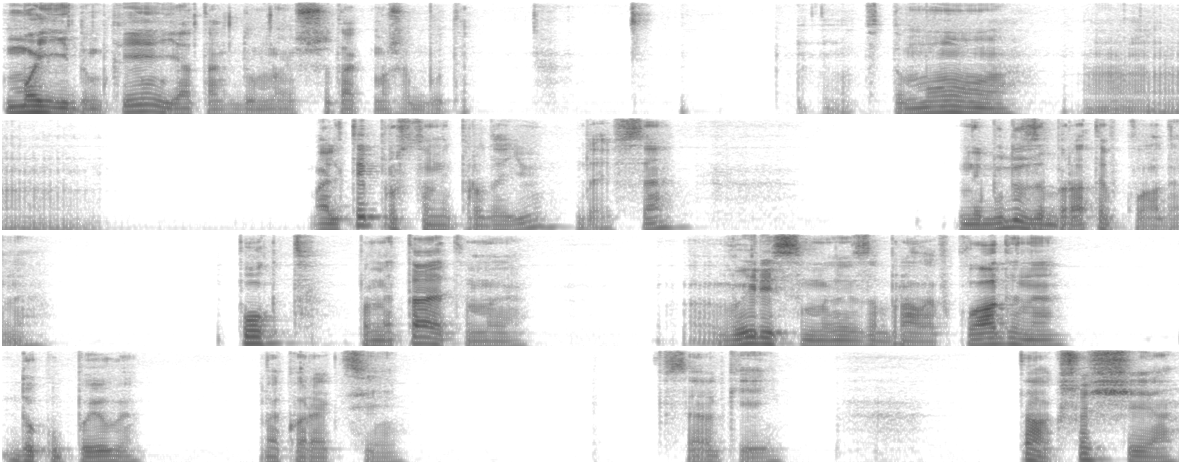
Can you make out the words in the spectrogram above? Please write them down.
мої думки, я так думаю, що так може бути. От, тому е- альти просто не продаю, да і все. Не буду забирати вкладене. Покт, пам'ятаєте, ми виріс, ми забрали вкладене, докупили на корекції. Все окей. Так, що ще?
